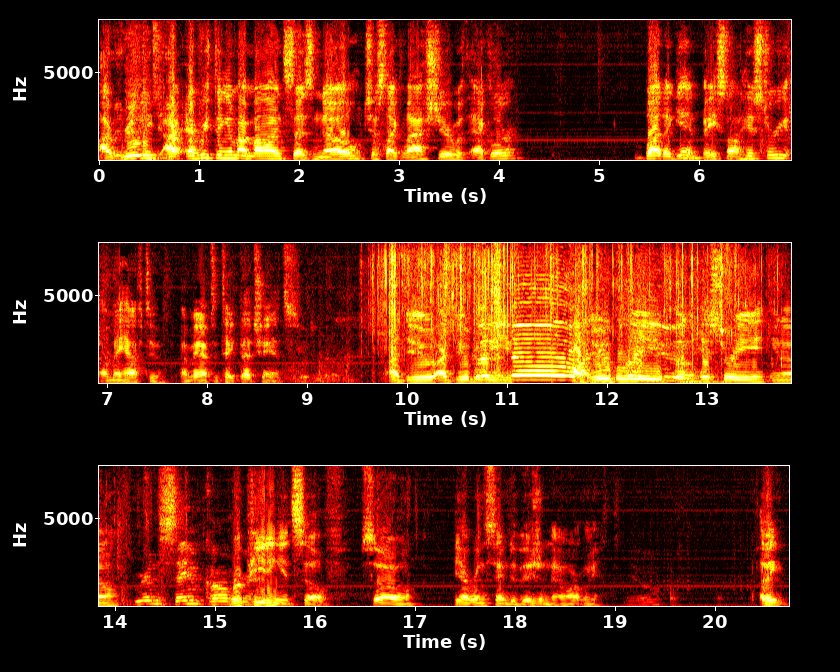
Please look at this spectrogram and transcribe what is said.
I really, I, everything in my mind says no, just like last year with Ekeler. But again, based on history, I may have to. I may have to take that chance. Good to know. I do. I do believe. I do believe in history. You know, We're in the same conference. repeating itself. So, yeah, we're in the same division now, aren't we? Yeah. I think.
